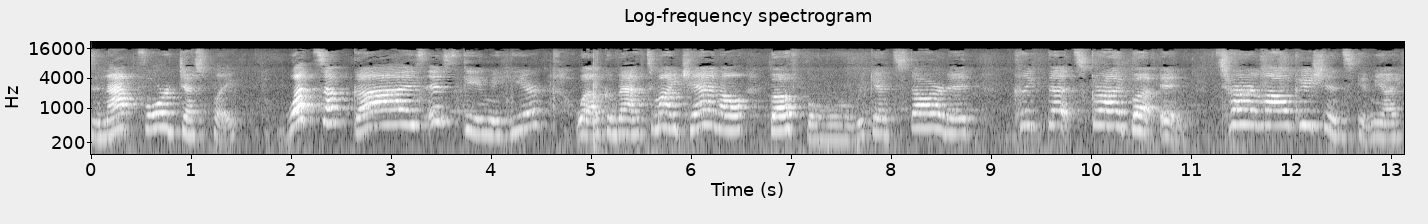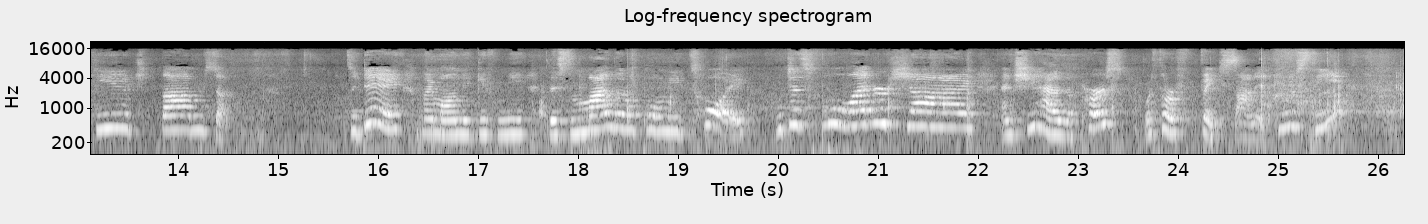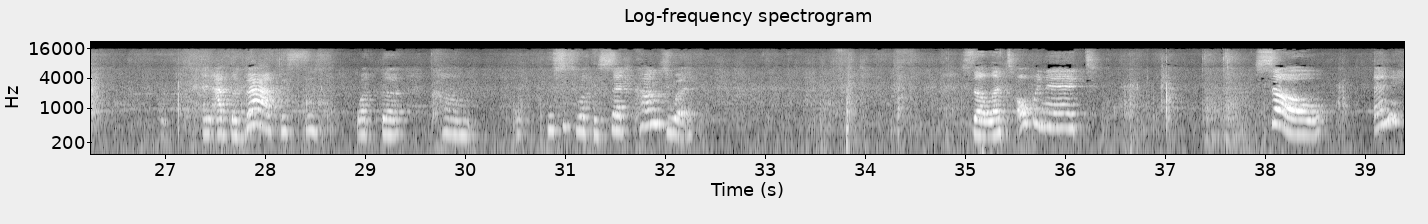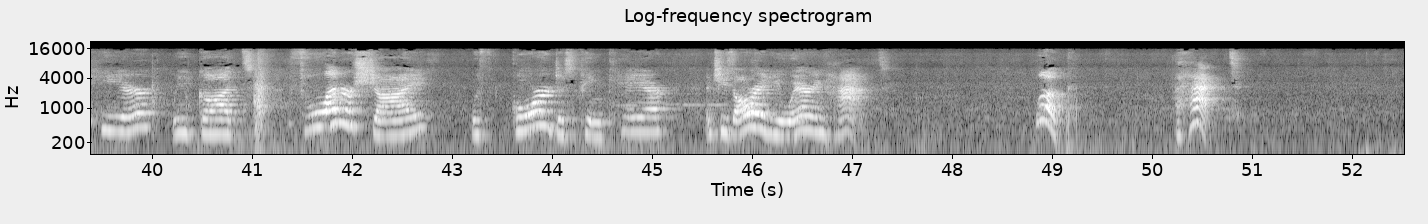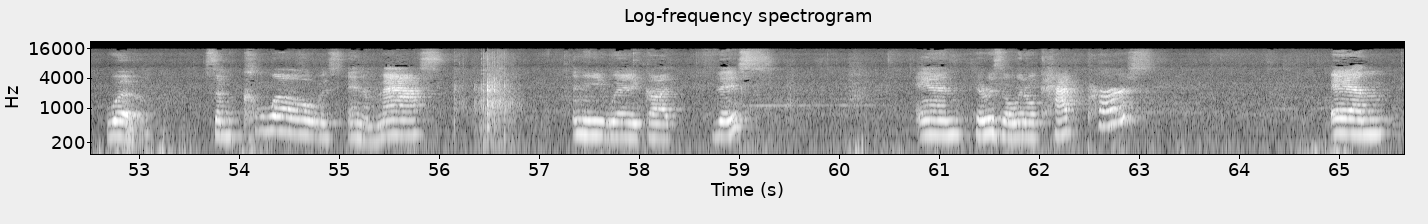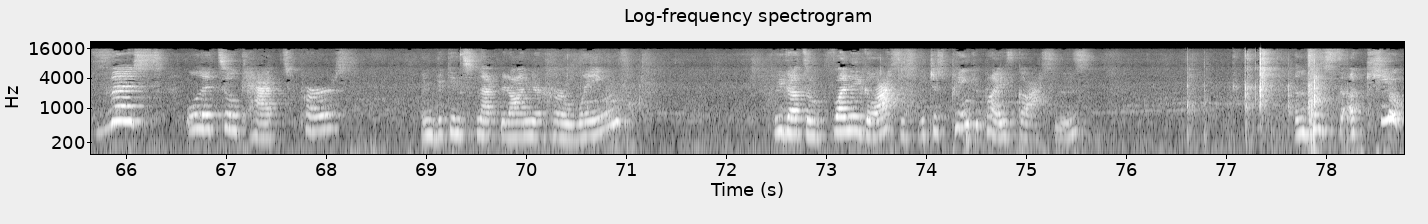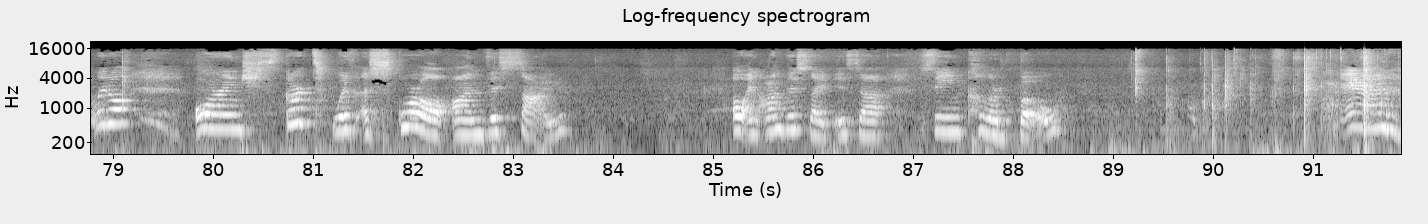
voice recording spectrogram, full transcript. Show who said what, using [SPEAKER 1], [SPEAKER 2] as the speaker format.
[SPEAKER 1] an app for Just Play. What's up guys? It's Kimmy here. Welcome back to my channel. Before we get started, click that subscribe button. Turn on notifications. Give me a huge thumbs up. Today, my mommy gave me this My Little Pony toy, which is Fluttershy. And she has a purse with her face on it. Can you see? And at the back, this is what the come. This is what the set comes with. So let's open it. So in here we got Fluttershy with gorgeous pink hair, and she's already wearing hat. Look, a hat. Whoa, some clothes and a mask. And then we got this. And there is a little cat purse. And this little cat's purse. And you can snap it on your her wing. We got some funny glasses, which is Pinkie Pie's glasses. And this is a cute little orange skirt with a squirrel on this side. Oh, and on this side is a same color bow. And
